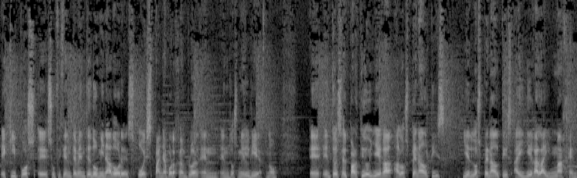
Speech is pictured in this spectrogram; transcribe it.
equipos eh, suficientemente dominadores, o España, por ejemplo, en, en 2010, ¿no? Eh, entonces el partido llega a los penaltis y en los penaltis ahí llega la imagen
